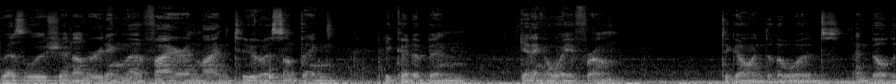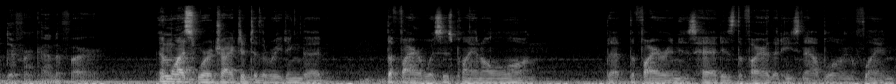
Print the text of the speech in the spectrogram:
resolution on reading the fire in line two as something he could have been getting away from to go into the woods and build a different kind of fire. Unless we're attracted to the reading that the fire was his plan all along, that the fire in his head is the fire that he's now blowing aflame.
